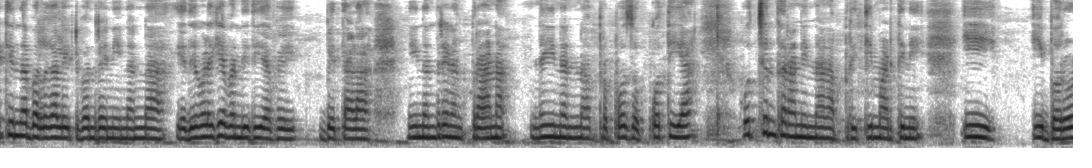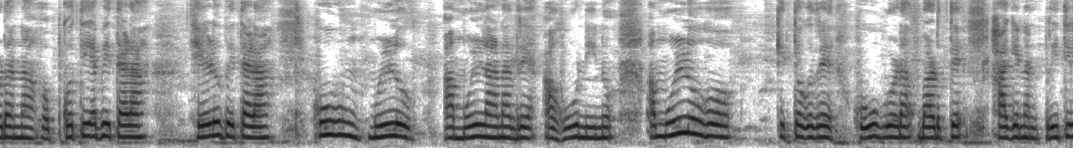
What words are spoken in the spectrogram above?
ರೀತಿಯಿಂದ ಬಲಗಾಲಿಟ್ಟು ಬಂದರೆ ನೀನು ನನ್ನ ಎದೆ ಒಳಗೆ ಬಂದಿದೀಯ ವೇ ಬೇತಾಳ, ನೀನಂದರೆ ನಂಗೆ ಪ್ರಾಣ, ನೀ ನನ್ನ ಪ್ರಪೋಸ್ ಒಪ್ಕೋತೀಯಾ? ಹುಚ್ಚಿನ ಥರ ನಿನ್ನ ನಾನು ಪ್ರೀತಿ ಮಾಡ್ತೀನಿ. ಈ ಈ ಬರೋಡನ್ನ ಒಪ್ಕೋತೀಯ ಬೇತಾಳ? ಹೇಳು ಬೇತಾಳ. ಹೂವು ಮುಳ್ಳು, ಆ ಮುಳ್ಳು ನಾನಾದರೆ ಆ ಹೂ ನೀನು. ಆ ಮುಳ್ಳು ಹೋ ಕಿತ್ತೋಗಿದ್ರೆ ಹೂವು ಬೋಡ ಬಾಡುತ್ತೆ. ಹಾಗೆ ನನ್ನ ಪ್ರೀತಿ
